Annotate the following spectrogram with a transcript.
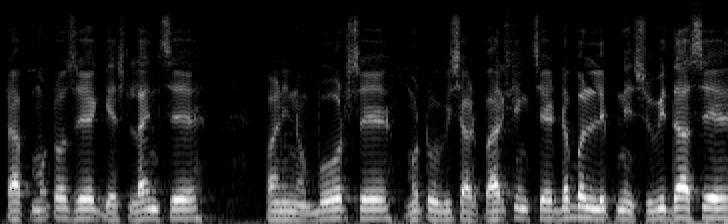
સ્ટાફ મોટો છે ગેસ લાઇન છે પાણીનો બોર છે, મોટું વિશાળ પાર્કિંગ છે, ડબલ લિફ્ટની સુવિધા છે,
